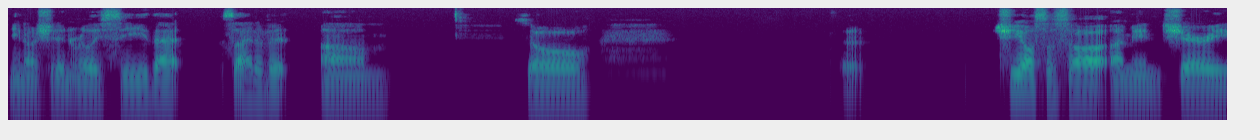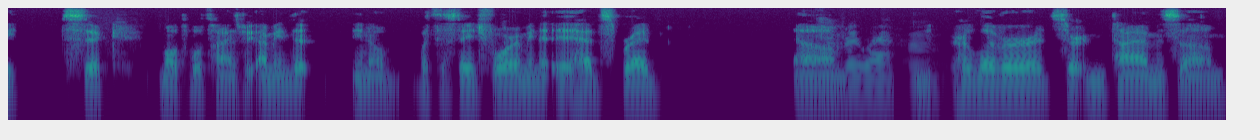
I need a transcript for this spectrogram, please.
you know, she didn't really see that side of it. Um, so uh, she also saw, I mean, Shari sick multiple times. I mean, that you know, with the stage four, I mean, it, it had spread um, everywhere. Mm. her liver at certain times. Um,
